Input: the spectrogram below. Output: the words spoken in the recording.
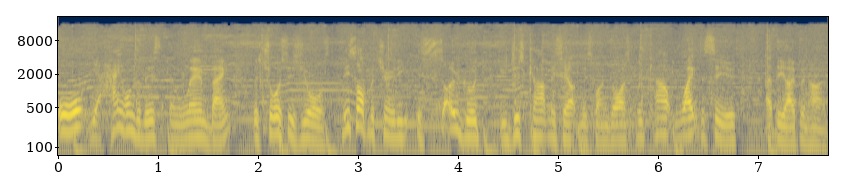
or you hang on to this and land bank, the choice is yours. This opportunity is so good, you just can't miss out on this one, guys. We can't wait to see you at the open home.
